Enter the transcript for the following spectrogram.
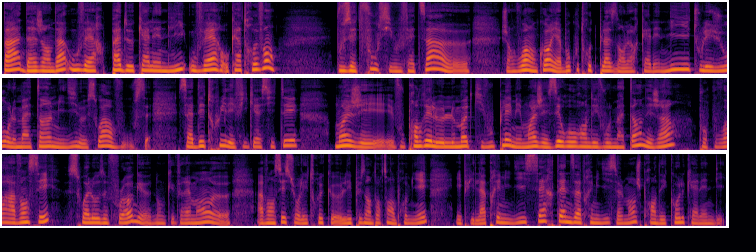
pas d'agenda ouvert, pas de calendly ouvert aux quatre vents. Vous êtes fous si vous faites ça. Euh, j'en vois encore, il y a beaucoup trop de place dans leur calendrier, tous les jours, le matin, le midi, le soir. Vous, ça, détruit l'efficacité. Moi, j'ai, vous prendrez le, mode qui vous plaît, mais moi, j'ai zéro rendez-vous le matin déjà pour pouvoir avancer, swallow the frog, donc vraiment euh, avancer sur les trucs euh, les plus importants en premier. Et puis l'après-midi, certaines après-midi seulement, je prends des calls Calendly.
